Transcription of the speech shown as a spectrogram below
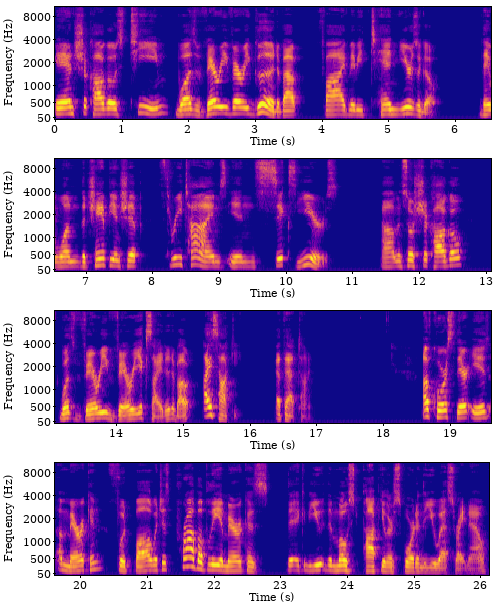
and Chicago's team was very, very good about five, maybe 10 years ago. They won the championship three times in six years. Um, and so Chicago was very, very excited about ice hockey at that time. Of course, there is American football, which is probably America's the, the, the most popular sport in the U.S. right now.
